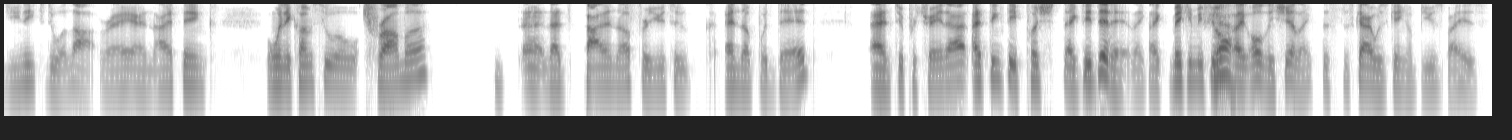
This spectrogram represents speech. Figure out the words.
you need to do a lot, right? And I think when it comes to trauma, uh, that's bad enough for you to end up with dead. And to portray that, I think they pushed like they did it, like like making me feel Yeah. like holy shit, like this this guy was getting abused by his,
